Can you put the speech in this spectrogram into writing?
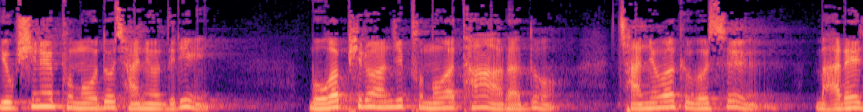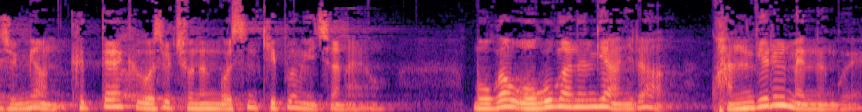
육신의 부모도 자녀들이 뭐가 필요한지 부모가 다 알아도 자녀가 그것을 말해주면 그때 그것을 주는 것은 기쁨이 있잖아요. 뭐가 오고 가는 게 아니라 관계를 맺는 거예요.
